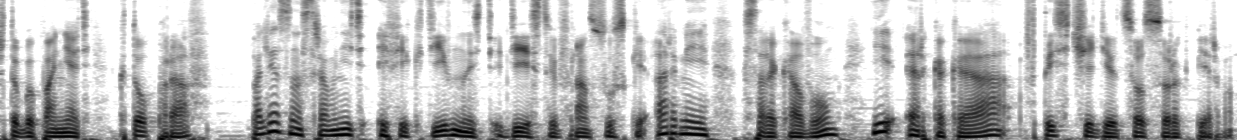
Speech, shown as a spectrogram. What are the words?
чтобы понять, кто прав, полезно сравнить эффективность действий французской армии в 40-м и РККА в 1941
